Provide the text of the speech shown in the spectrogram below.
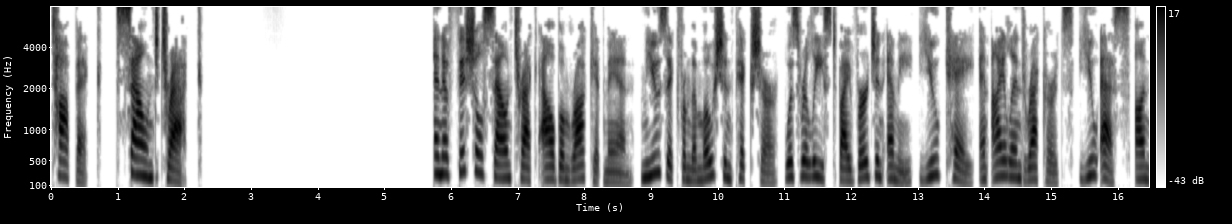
Topic: Soundtrack. An official soundtrack album Rocketman, music from the motion picture, was released by Virgin EMI UK and Island Records US on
